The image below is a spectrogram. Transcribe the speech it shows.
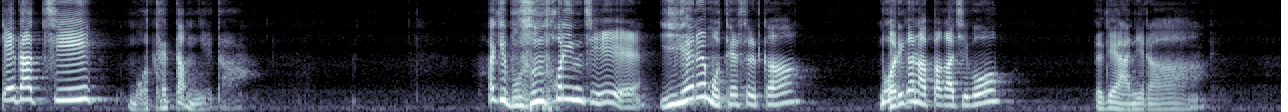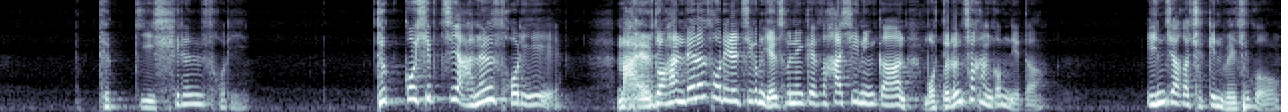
깨닫지 못했답니다. 아, 이게 무슨 소린지 이해를 못했을까? 머리가 나빠가지고 그게 아니라 듣기 싫은 소리, 듣고 싶지 않은 소리, 말도 안 되는 소리를 지금 예수님께서 하시니까 못 들은 척 한 겁니다. 인자가 죽긴 왜 죽어?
